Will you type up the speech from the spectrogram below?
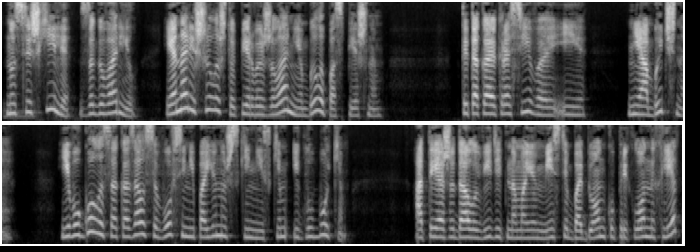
но Сишхили заговорил, и она решила, что первое желание было поспешным. «Ты такая красивая и необычная», его голос оказался вовсе не по-юношески низким и глубоким. «А ты ожидал увидеть на моем месте бабенку преклонных лет?»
